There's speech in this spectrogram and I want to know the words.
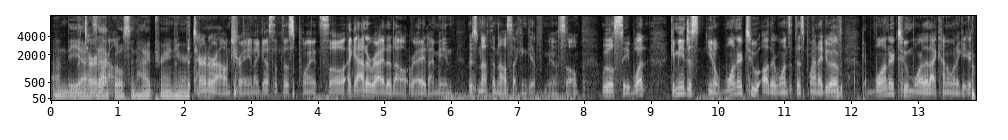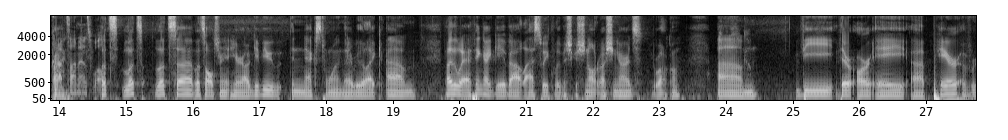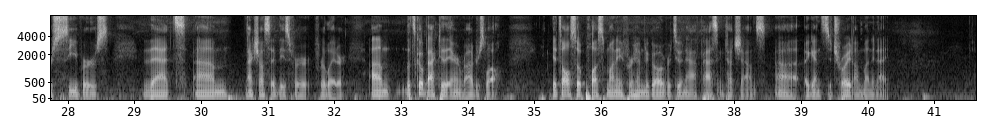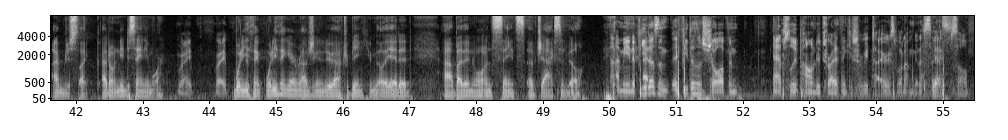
on the, the uh, Zach Wilson hype train here. The, the, turnaround train, I guess, at this point. So I got to ride it out, right? I mean, there's nothing else I can get from you. So we'll see. What? Give me just you know one or two other ones at this point. I do have okay. one or two more that I kind of want to get your okay. thoughts on as well. Let's let's let's uh, let's alternate here. I'll give you the next one that I really like. Um, by the way, I think I gave out last week Laviska Shenault rushing yards. You're welcome. Um, the there are a uh, pair of receivers that um, actually I'll save these for for later. Um, let's go back to the Aaron Rodgers well. It's also plus money for him to go over two and a half passing touchdowns uh, against Detroit on Monday night. I'm just like I don't need to say anymore. Right, right. What do you think? What do you think Aaron Rodgers is going to do after being humiliated uh, by the New Orleans Saints of Jacksonville? I mean, if he doesn't if he doesn't show up and absolutely pound Detroit, I think he should retire. Is what I'm going to say. Yes. So.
